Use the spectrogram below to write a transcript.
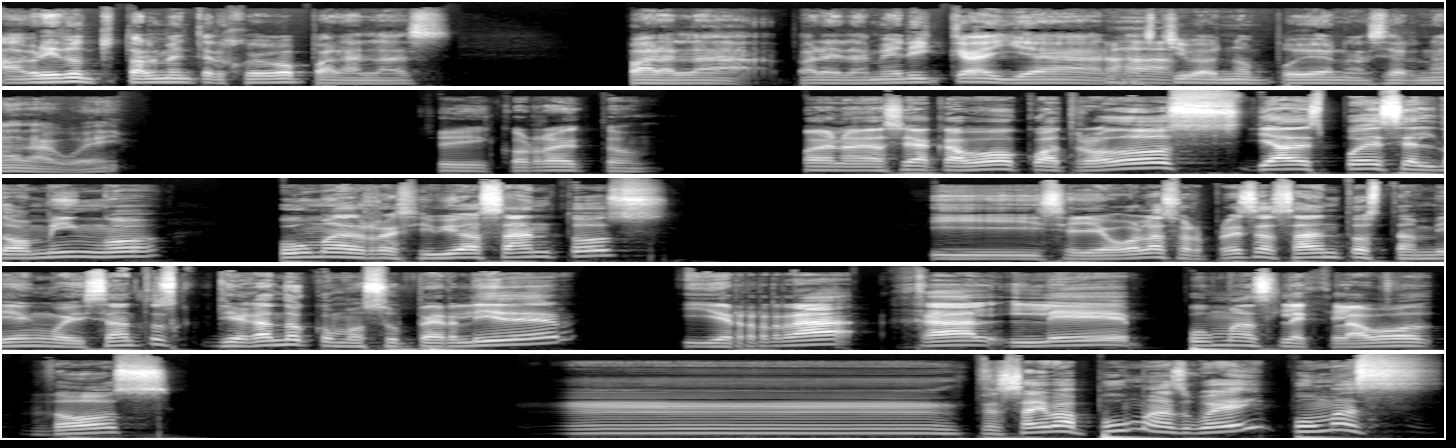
abrieron totalmente el juego para las para la para el América y ya Ajá. las Chivas no podían hacer nada, güey. Sí, correcto. Bueno, así acabó 4-2. Ya después, el domingo, Pumas recibió a Santos. Y se llevó la sorpresa Santos también, güey. Santos llegando como super líder. Y Rajale Pumas le clavó dos. Mm, pues ahí va Pumas, güey. Pumas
